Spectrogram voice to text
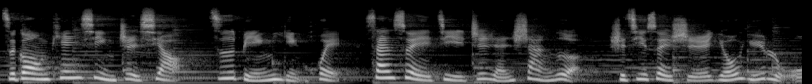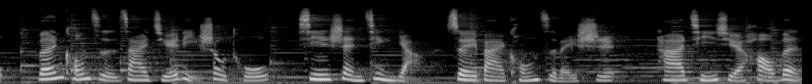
子贡天性至孝，资秉隐晦，三岁即知人善恶。十七岁时游于鲁，闻孔子在绝里授徒。心甚敬仰，遂拜孔子为师。他勤学好问，《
